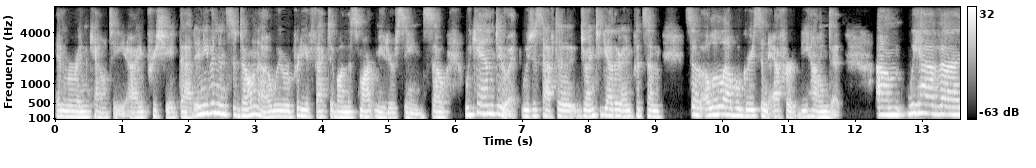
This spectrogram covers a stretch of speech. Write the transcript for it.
in Marin County. I appreciate that. And even in Sedona, we were pretty effective on the smart meter scene. So, we can do it. We just have to join together and put some, some a little elbow grease and effort behind it. Um, we have uh,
